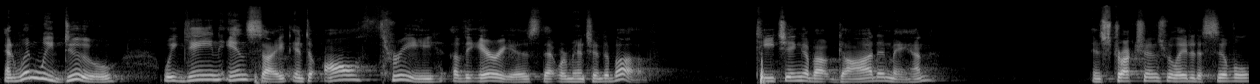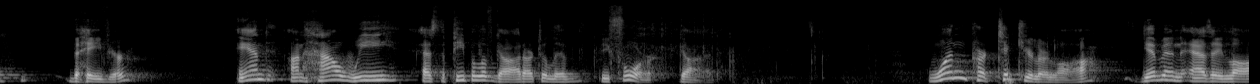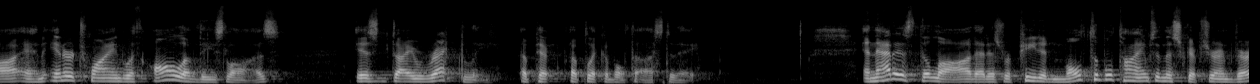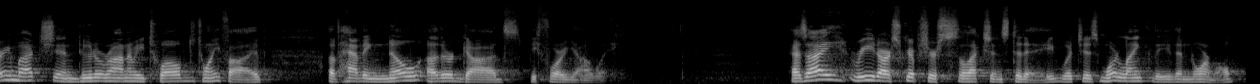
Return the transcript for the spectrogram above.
And when we do, we gain insight into all three of the areas that were mentioned above teaching about God and man, instructions related to civil behavior, and on how we, as the people of God, are to live before God. One particular law given as a law and intertwined with all of these laws, is directly applicable to us today. And that is the law that is repeated multiple times in the scripture and very much in Deuteronomy 12 to 25 of having no other gods before Yahweh. As I read our scripture selections today, which is more lengthy than normal,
